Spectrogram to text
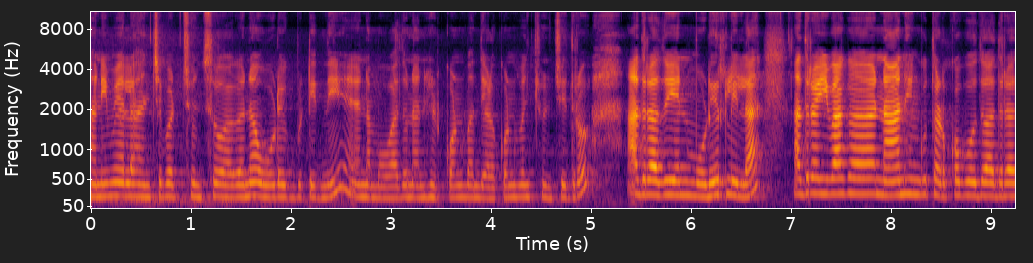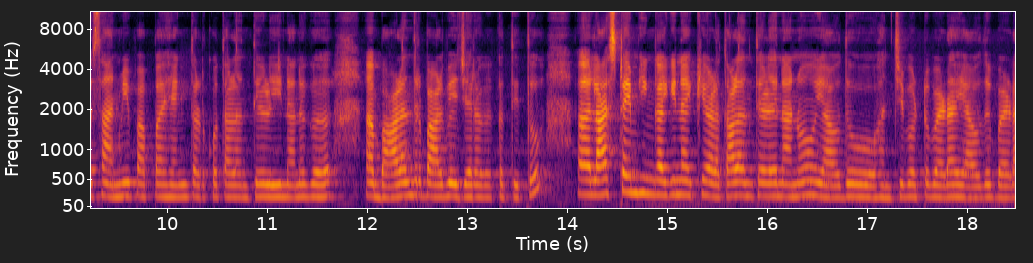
ಹನಿ ಮೇಲೆ ಹಂಚಿಬಟ್ಟು ಚುಂಚುವಾಗನ ಓಡೋಗ್ಬಿಟ್ಟಿದ್ನಿ ನಮ್ಮ ಅದು ನಾನು ಹಿಡ್ಕೊಂಡು ಬಂದು ಎಳ್ಕೊಂಡು ಬಂದು ಚುಂಚಿದ್ರು ಆದ್ರೆ ಅದು ಏನು ಮೂಡಿರಲಿಲ್ಲ. ಆದ್ರೆ ಇವಾಗ ನಾನು ಹೆಂಗೂ ತಡ್ಕೊಬೋದು? ಆದ್ರೆ ಸಾನ್ವಿ ಪಾಪ ಹೆಂಗೆ ತಡ್ಕೊತಾಳೆ ಅಂತೇಳಿ ನನಗೆ ಭಾಳ ಅಂದ್ರೆ ಭಾಳ ಬೇಜಾರಾಗಕತ್ತಿತ್ತು. ಲಾಸ್ಟ್ ಟೈಮ್ ಹಿಂಗಾಗಿ ನಾ ಕೇಳ್ತಾಳೆ ಅಂತೇಳಿ ನಾನು ಯಾವುದು ಹಂಚಿಬಟ್ಟು ಬೇಡ, ಯಾವುದು ಬೇಡ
